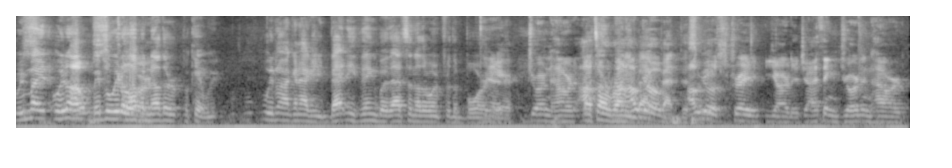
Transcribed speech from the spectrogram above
We might we don't maybe we don't have another okay we we're not gonna actually bet anything but that's another one for the board Yeah, here. Jordan Howard. That's I'll, our running I'll back go, bet this I'll go straight yardage. I think Jordan Howard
